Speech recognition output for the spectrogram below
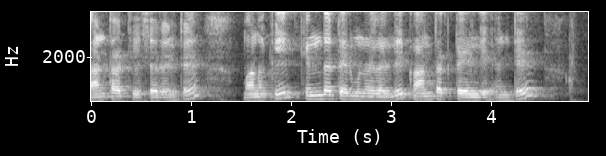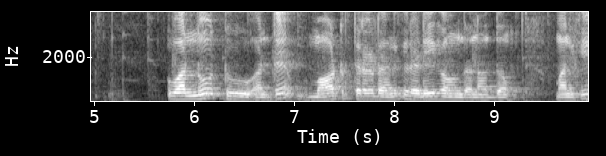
కాంటాక్ట్ చూసారంటే మనకి కింద టెర్మినల్ అనేది కాంటాక్ట్ అయింది అంటే వన్ టూ అంటే మోటార్ తిరగడానికి రెడీగా ఉందని అర్థం. మనకి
